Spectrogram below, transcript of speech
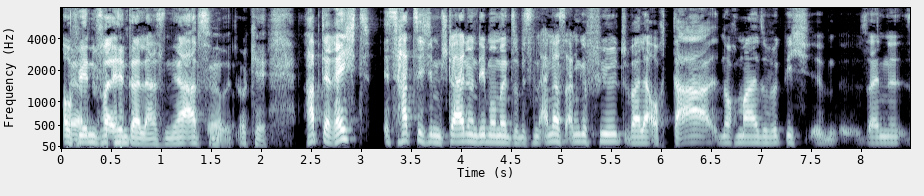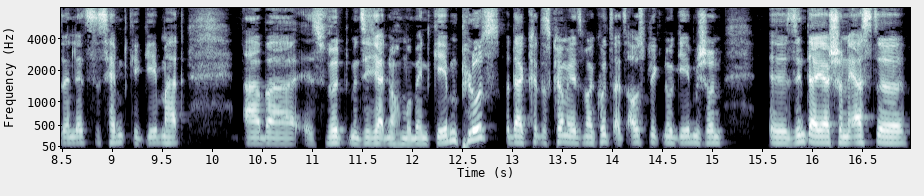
auf ja. jeden Fall hinterlassen, ja, absolut. Ja. Okay. Habt ihr recht, es hat sich im Stadion in dem Moment so ein bisschen anders angefühlt, weil er auch da nochmal so wirklich ähm, seine, sein letztes Hemd gegeben hat. Aber es wird mit Sicherheit noch einen Moment geben. Plus, da, das können wir jetzt mal kurz als Ausblick nur geben, schon äh, sind da ja schon erste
